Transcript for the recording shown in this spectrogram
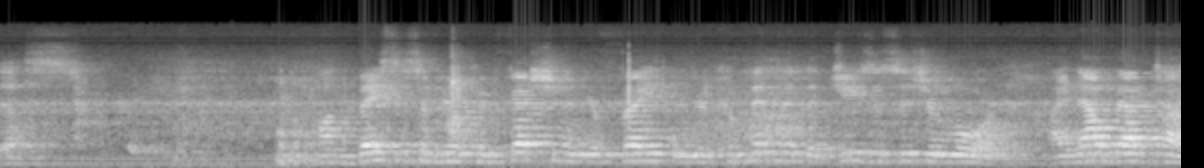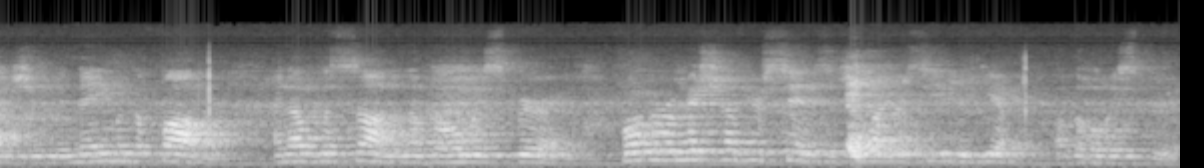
Yes. On the basis of your confession and your faith and your commitment that Jesus is your Lord, I now baptize you in the name of the Father, and of the Son, and of the Holy Spirit, for the remission of your sins, that you might receive the gift of the Holy Spirit.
